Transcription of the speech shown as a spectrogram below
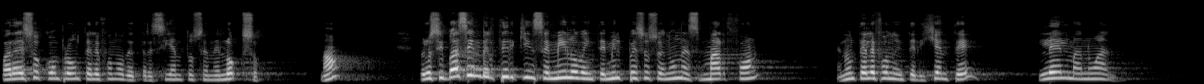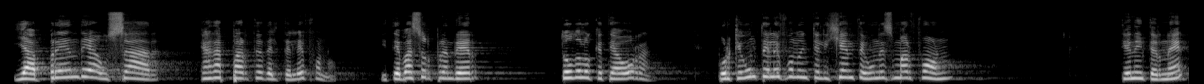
Para eso compra un teléfono de 300 en el OXO, ¿no? Pero si vas a invertir 15 mil o 20 mil pesos en un smartphone, en un teléfono inteligente, lee el manual y aprende a usar cada parte del teléfono y te va a sorprender todo lo que te ahorra. Porque un teléfono inteligente, un smartphone, tiene internet,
